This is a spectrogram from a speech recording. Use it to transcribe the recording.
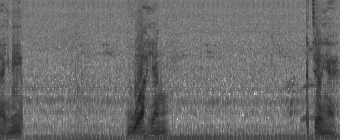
Nah ini buah yang kecilnya.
